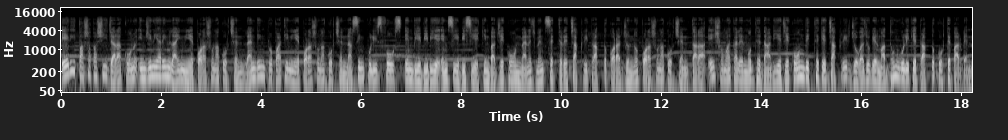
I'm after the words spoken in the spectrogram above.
এরই পাশাপাশি যারা কোন ইঞ্জিনিয়ারিং লাইন নিয়ে পড়াশোনা করছেন, ল্যান্ডিং প্রপার্টি নিয়ে পড়াশোনা করছেন, nursing police force, MBA, BBA, MCA, BCA কিংবা যে কোন ম্যানেজমেন্ট সেক্টরে চাকরি প্রাপ্ত করার জন্য পড়াশোনা করছেন, তারা এই সময়কালের মধ্যে দাঁড়িয়ে যে কোন দিক থেকে চাকরির যোগাযোগের মাধ্যমগুলিকে প্রাপ্ত করতে পারবেন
